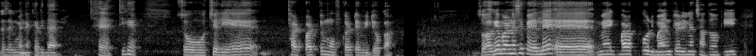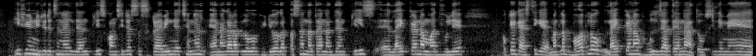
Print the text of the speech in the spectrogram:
जैसे कि मैंने खरीदा है। है ठीक है? सो चलिए थर्ड पार्ट पे मूव करते हैं वीडियो का। सो so, आगे बढ़ने से पहले ए, मैं एक बार आपको रिमाइंड कर देना चाहता हूँ कि if you new to the channel then please consider subscribing the channel and अगर आप लोगों को वीडियो अगर पसंद आता है ना देन प्लीज़ लाइक करना मत भूलिए। ओके गैस ठीक है। मतलब बहुत लोग लाइक करना भूल जाते हैं ना तो इसीलिए मैं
